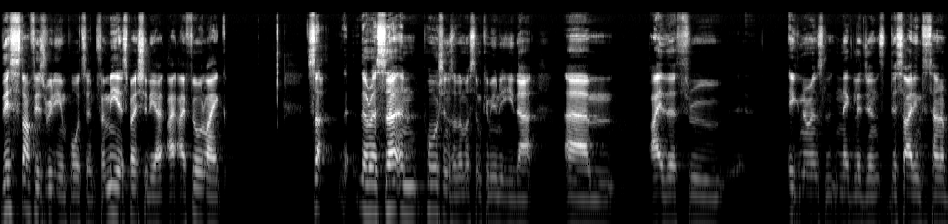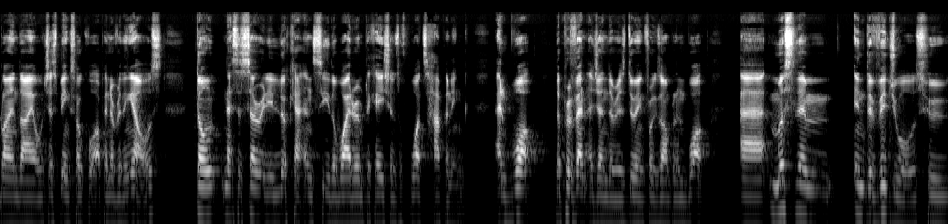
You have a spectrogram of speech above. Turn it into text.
this stuff is really important. For me, especially, I, I feel like so there are certain portions of the Muslim community that um, either through ignorance, negligence, deciding to turn a blind eye, or just being so caught up in everything else, don't necessarily look at and see the wider implications of what's happening and what the prevent agenda is doing, for example, and what uh, Muslim individuals who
